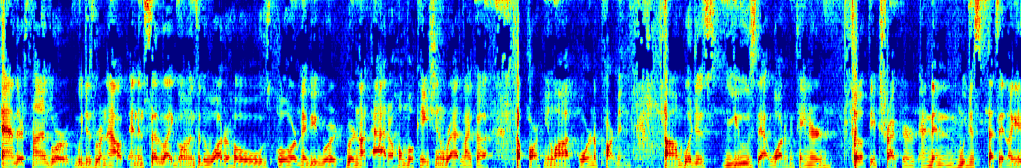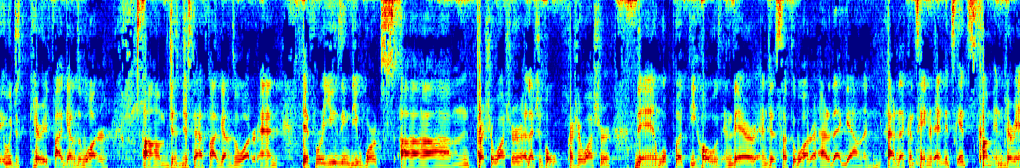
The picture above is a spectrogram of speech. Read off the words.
And there's times where we just run out, and instead of like going to the water hose, or maybe we're, we're not at a home location, we're at like a, a parking lot or an apartment, um, we'll just use that water container, fill up the extractor, and then we just, that's it. Like, we just carry five gallons of water, um, just, just to have five gallons of water. And if we're using the Worx um, pressure washer, electrical pressure washer, then we'll put the hose in there and just suck the water out of that gallon, out of that container. And it's, it's come in very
